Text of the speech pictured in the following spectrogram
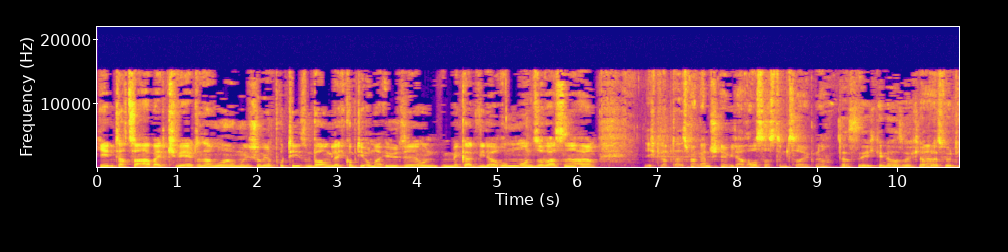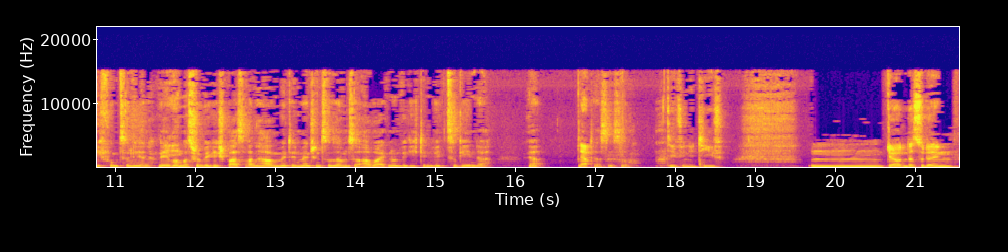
jeden Tag zur Arbeit quält und sagt, oh, muss ich schon wieder Prothesen bauen, gleich kommt die Oma Ilse und meckert wieder rum und sowas. Ne? Aber ich glaube, da ist man ganz schnell wieder raus aus dem Zeug. Ne? Das sehe ich genauso. Ich glaube, ja. das wird nicht funktionieren. Nee, nee, man muss schon wirklich Spaß daran haben, mit den Menschen zusammenzuarbeiten und wirklich den Weg zu gehen da. Ja, ja. das ist so. Definitiv. Mm, ja, dass du deinen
